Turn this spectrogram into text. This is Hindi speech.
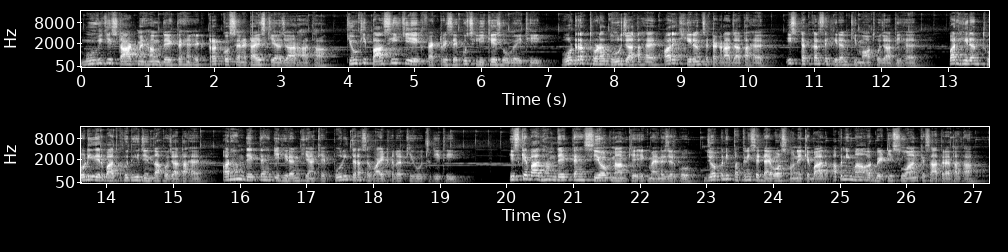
मूवी की स्टार्ट में हम देखते हैं एक ट्रक को सैनिटाइज किया जा रहा था, क्योंकि पास ही की एक फैक्ट्री से कुछ लीकेज हो गई थी। वो ट्रक थोड़ा दूर जाता है और एक हिरन से टकरा जाता है। इस टक्कर से हिरन की मौत हो जाती है, पर हिरन थोड़ी देर बाद खुद ही ज़िंदा हो जाता है और हम देखते हैं कि हिरन की आँखें पूरी तरह से वाइट कलर की हो चुकी थी। इसके बाद हम देखते हैं सियोक नाम के एक मैनेजर को, जो अपनी पत्नी से डाइवोर्स होने के बाद अपनी माँ और बेटी सुआन के साथ रहता था।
